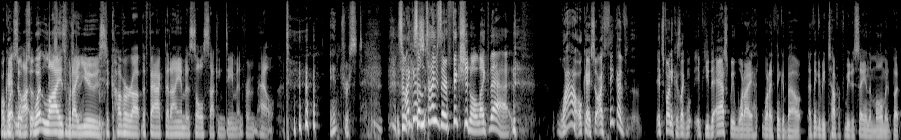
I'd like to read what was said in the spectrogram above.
Okay, what, so- li- so- what lies would I use to cover up the fact that I am a soul sucking demon from hell? Interesting. so guess- sometimes they're fictional like that. Wow. Okay. So I think I've. It's funny because like if you'd ask me what I what I think about, I think it'd be tougher for me to say in the moment. But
